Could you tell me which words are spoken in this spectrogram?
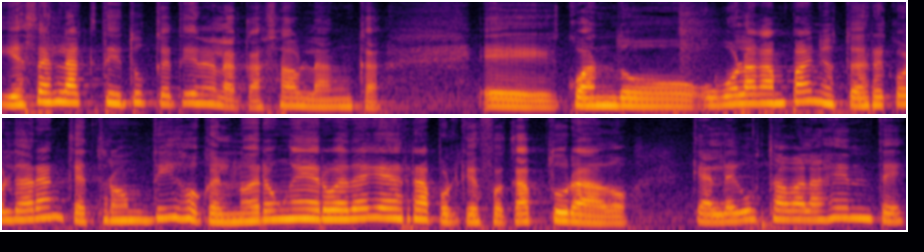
Y esa es la actitud que tiene la Casa Blanca. Eh, cuando hubo la campaña, ustedes recordarán que Trump dijo que él no era un héroe de guerra porque fue capturado, que a él le gustaba a la gente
